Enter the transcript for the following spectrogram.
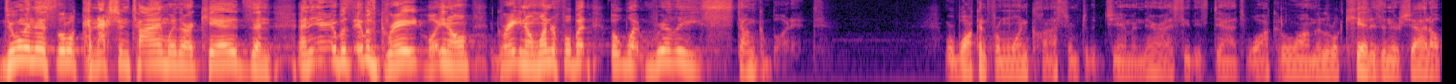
doing this little connection time with our kids. And, and it was, it was great, well, you know, great, you know, wonderful. But, but what really stunk about we're walking from one classroom to the gym, and there I see these dads walking along. Their little kid is in their shadow,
